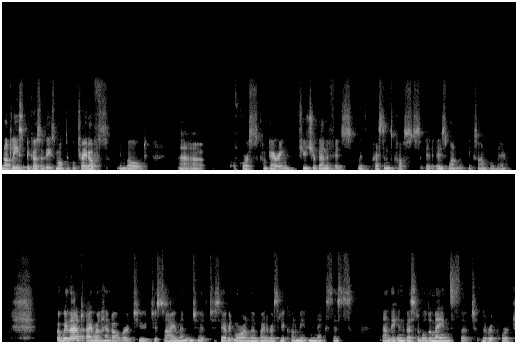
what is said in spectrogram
not least because of these multiple trade-offs involved. Uh, of course, comparing future benefits with present costs is one example there. But with that, I will hand over to, to Simon to, to say a bit more on the biodiversity economy nexus and the investable domains that the report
